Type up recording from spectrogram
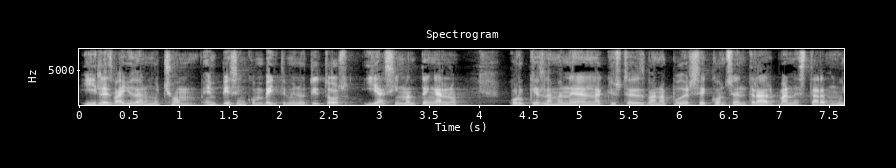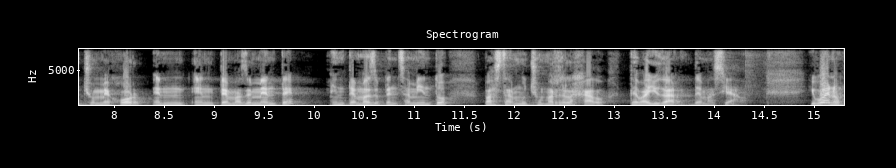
Y les va a ayudar mucho. Empiecen con 20 minutitos y así manténganlo. Porque es la manera en la que ustedes van a poderse concentrar, van a estar mucho mejor en, temas de mente, en temas de pensamiento, va a estar mucho más relajado. Te va a ayudar demasiado. Y bueno,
